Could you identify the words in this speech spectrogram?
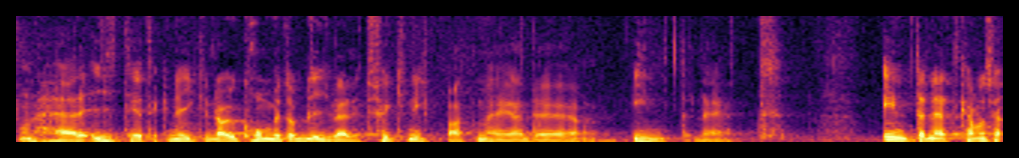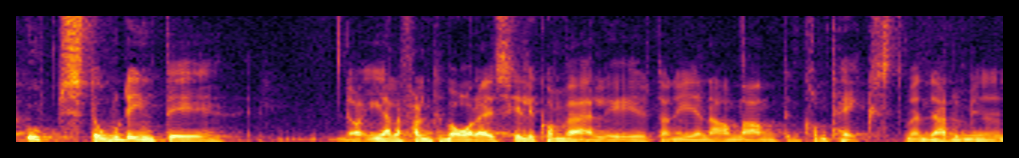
den här IT-tekniken, det har ju kommit att bli väldigt förknippat med eh, internet. Internet kan man säga uppstod inte ja, i alla fall inte bara i Silicon Valley utan i en annan kontext. Men det hade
